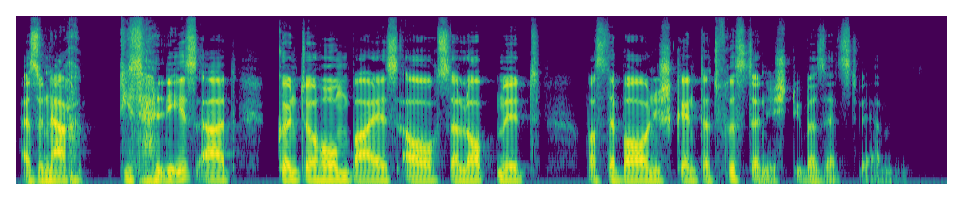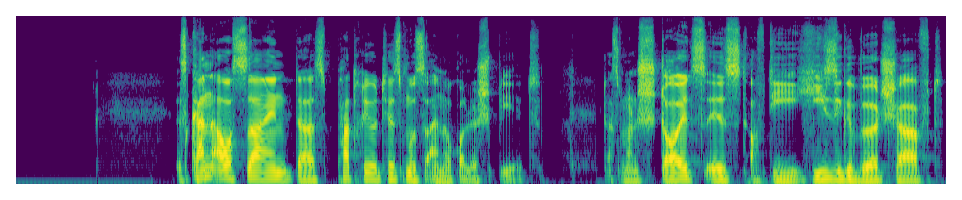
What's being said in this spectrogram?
Also nach dieser Lesart könnte Homebias auch salopp mit was der Bauer nicht kennt, das frisst er nicht übersetzt werden. Es kann auch sein, dass Patriotismus eine Rolle spielt, dass man stolz ist auf die hiesige Wirtschaft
